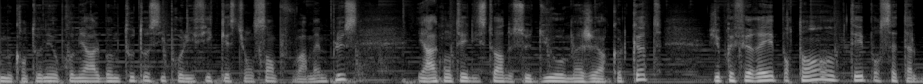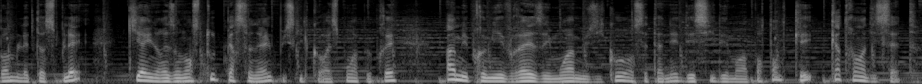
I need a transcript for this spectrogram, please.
me cantonner au premier album tout aussi prolifique, question simple, voire même plus, et raconter l'histoire de ce duo majeur Colcut. J'ai préféré pourtant opter pour cet album Let Us Play, qui a une résonance toute personnelle puisqu'il correspond à peu près à mes premiers vrais émois musicaux en cette année décidément importante qu'est 97.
